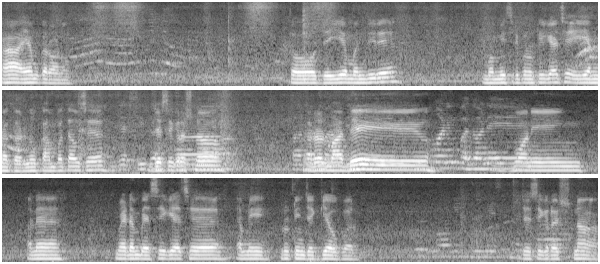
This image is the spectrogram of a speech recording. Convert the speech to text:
હા એમ કરવાનું. તો જઈએ મંદિરે. મમ્મી શ્રી પણ ઉઠી ગયા છે. એ એમના ઘરનું કામ બતાવશે. જય શ્રી કૃષ્ણ. હર હર મહાદેવ મોર્નિંગ અને મેડમ બેસી ગયા છે એમની રૂટીન જગ્યા ઉપર. જય શ્રી કૃષ્ણ.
